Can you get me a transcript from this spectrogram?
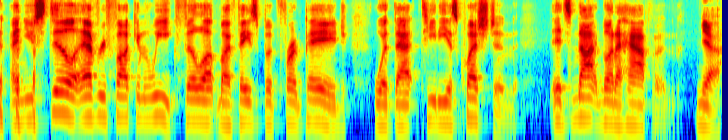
and you still, every fucking week, fill up my Facebook front page with that tedious question. It's not going to happen. Yeah.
